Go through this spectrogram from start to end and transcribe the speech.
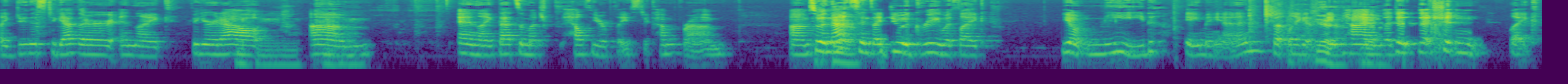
like do this together and like figure it out mm-hmm. um. And like that's a much healthier place to come from um so in that yeah. sense i do agree with like you don't need a man but like at the yeah, same time yeah. that that shouldn't like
